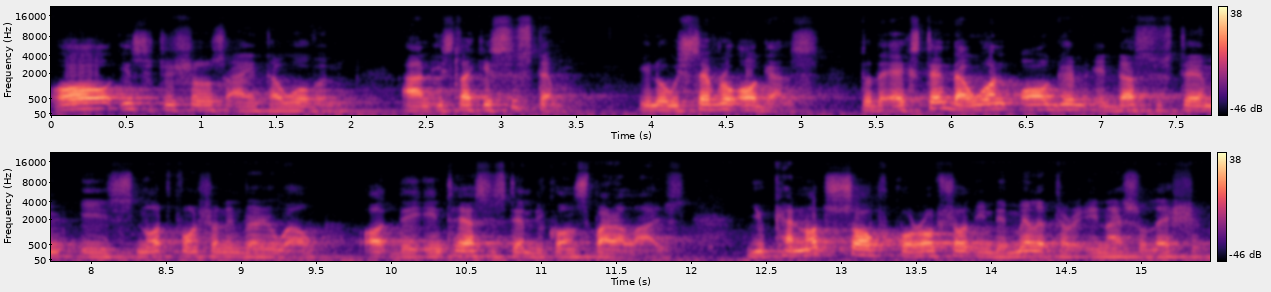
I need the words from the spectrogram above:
All institutions are interwoven, and it's like a system, you know, with several organs to the extent that one organ in that system is not functioning very well, uh, the entire system becomes paralyzed. You cannot solve corruption in the military in isolation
